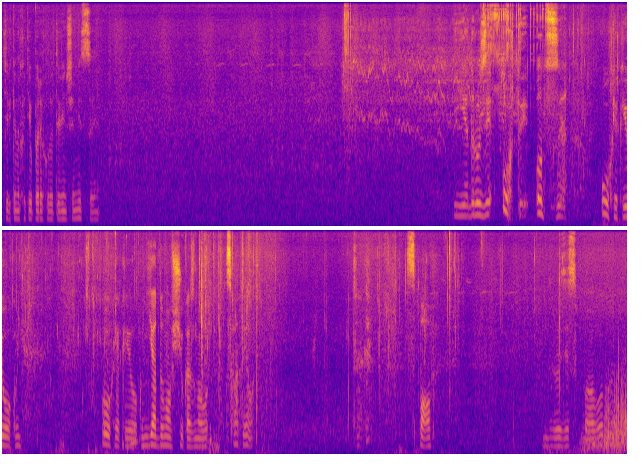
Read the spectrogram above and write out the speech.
Тільки не хотів переходити в інше місце. Є, друзі, ух ти, оце. Ух, який окунь. Ух, який окунь. Я думав, щука знову схватила. Так. Спав. Друзі, спав окунь.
